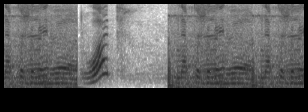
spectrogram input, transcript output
ল্যাপটপে হোয়াট ল্যাপটপে ল্যাপটপে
